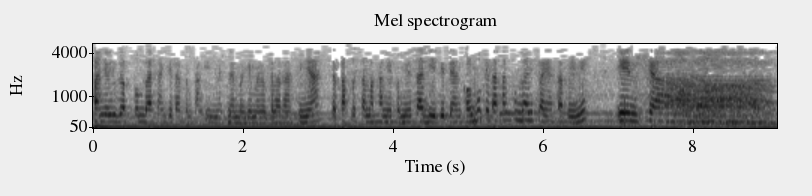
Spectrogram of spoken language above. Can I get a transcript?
panjang juga pembahasan kita tentang Imlek dan bagaimana toleransinya. Tetap bersama kami pemirsa di Titian Kolbu. Kita akan kembali setelah yang satu ini. Insya Allah.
